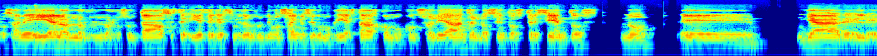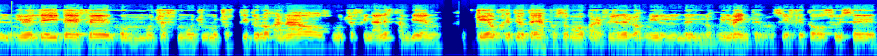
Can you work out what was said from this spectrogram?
o sea veía los, los, resultados este, y este crecimiento de los últimos años y como que ya estabas como consolidado entre los 200, 300, ¿no? Eh, ya el, el, nivel de ITF con muchos, muchos, muchos títulos ganados, muchas finales también. ¿Qué objetivo te hayas puesto como para el final del, 2000, del 2020, ¿no? Si es que todo hubiese,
